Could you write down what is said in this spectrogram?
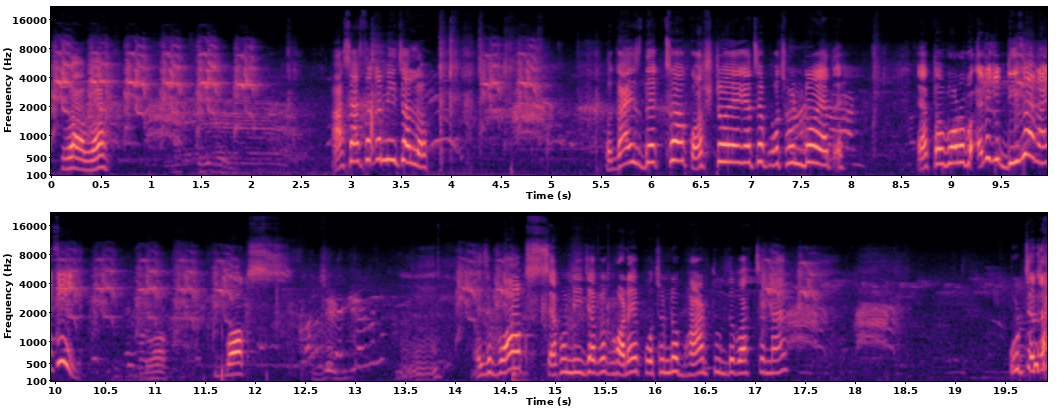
বাহ বাহ। আস্তে আস্তে করে নিয়ে চলো। তো গাইস দেখছ, কষ্ট হয়ে গেছে প্রচণ্ড। এত- বড় এটা কি ডিজে নাকি? বক্স এই যে বক্স এখন নিয়ে যাবে ঘরে, প্রচণ্ড ভার তুলতে পারছে না। উঠছে না।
